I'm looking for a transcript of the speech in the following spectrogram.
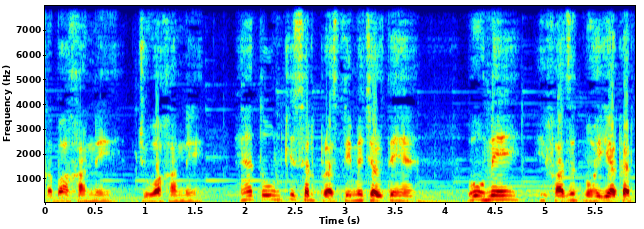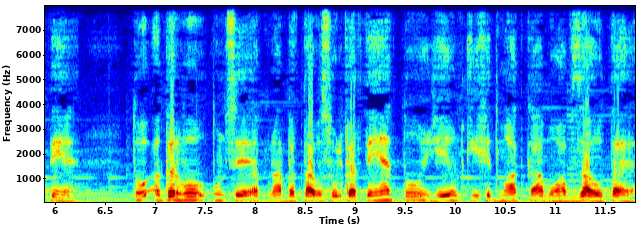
کبا خانے، جوا خانے ہیں تو ان کی سرپرستی میں چلتے ہیں۔ وہ انہیں حفاظت مہیا کرتے ہیں۔ تو اگر وہ ان سے اپنا بتہ وصول کرتے ہیں تو یہ ان کی خدمات کا معاوضہ ہوتا ہے۔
